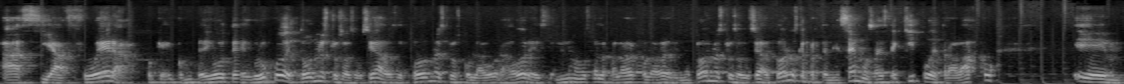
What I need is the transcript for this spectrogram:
hacia afuera, porque como te digo, el grupo de todos nuestros asociados, de todos nuestros colaboradores, a mí no me gusta la palabra colaboradores, de todos nuestros asociados, todos los que pertenecemos a este equipo de trabajo, eh,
